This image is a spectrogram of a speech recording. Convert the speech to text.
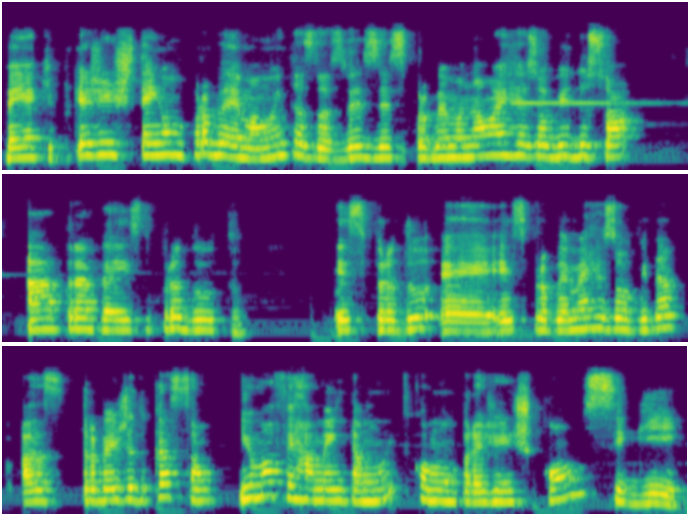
Vem aqui, porque a gente tem um problema. Muitas das vezes esse problema não é resolvido só através do produto. Esse, produto, é, esse problema é resolvido através de educação. E uma ferramenta muito comum para a gente conseguir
